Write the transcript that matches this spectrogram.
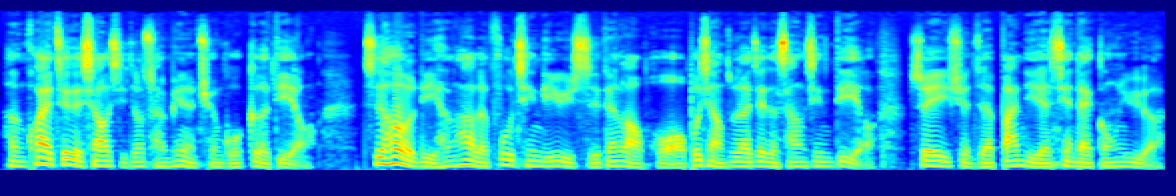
很快，这个消息就传遍了全国各地哦。之后，李亨浩的父亲李宇石跟老婆不想住在这个伤心地哦，所以选择搬离了现代公寓啊。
